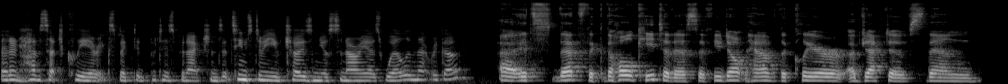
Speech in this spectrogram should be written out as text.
they don't have such clear expected participant actions. It seems to me you've chosen your scenarios well in that regard. Uh, it's that's the the whole key to this. If you don't have the clear objectives, then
